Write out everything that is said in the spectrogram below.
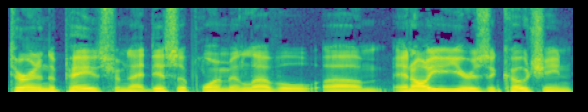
turning the page from that disappointment level, um, and all your years of coaching.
